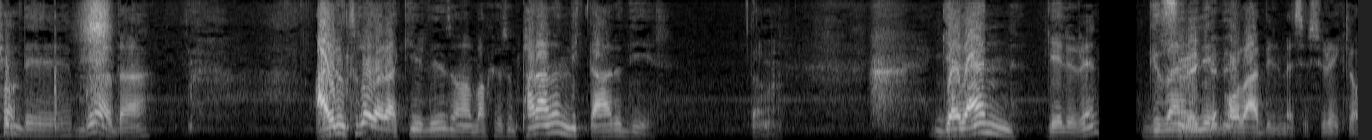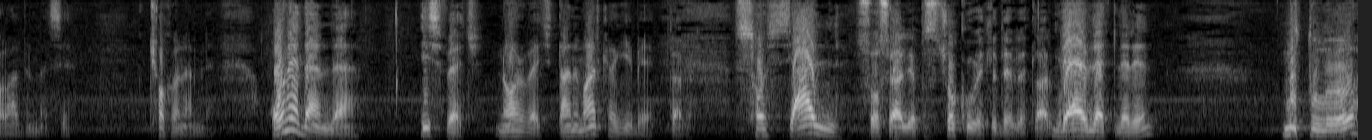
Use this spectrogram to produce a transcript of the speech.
Şimdi burada ayrıntılı olarak girdiğin zaman bakıyorsun paranın miktarı değil. Tamam. Gelen gelirin güvenli Sürekli olabilmesi, sürekli olabilmesi çok önemli. O nedenle İsveç, Norveç, Danimarka gibi Tabii. Sosyal Sosyal yapısı çok kuvvetli devletler bu. devletlerin mutluluğu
